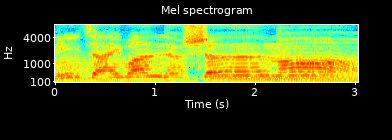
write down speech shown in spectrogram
你在挽留什么？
